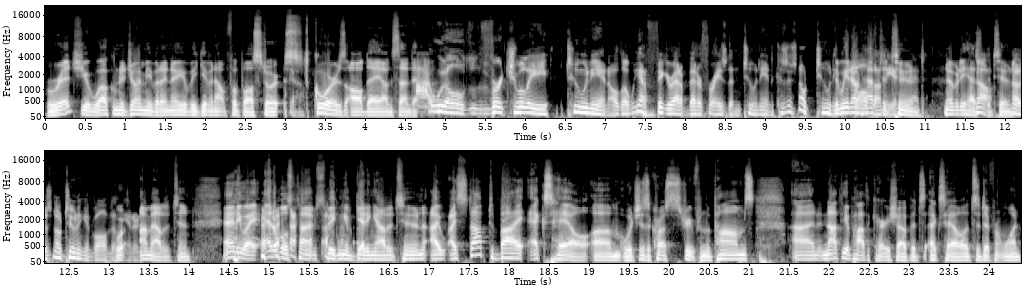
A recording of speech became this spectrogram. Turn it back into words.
Rich, you're welcome to join me, but I know you'll be giving out football store- scores all day on Sunday. I will virtually tune in, although we got to figure out a better phrase than tune in because there's no tuning. we don't have to tune. internet. Nobody has no, to tune. No, there's no tuning involved on Well, the internet. I'm out of tune. Anyway, edibles time. Speaking of getting out of tune, I, I stopped by Exhale, um, which is across the street from the Palms, uh, not the apothecary shop. It's Exhale. It's a different one.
